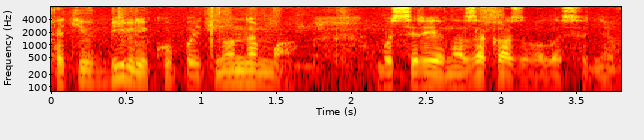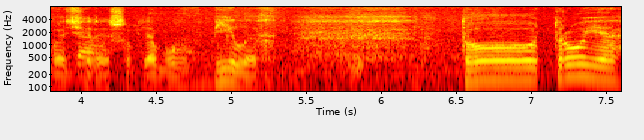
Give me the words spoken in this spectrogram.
Хотів білі купити, але нема. Бо Сергіївна заказувала сьогодні ввечері, Да. щоб я був в білих. То троє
